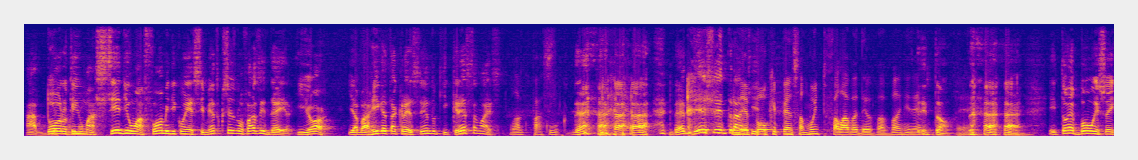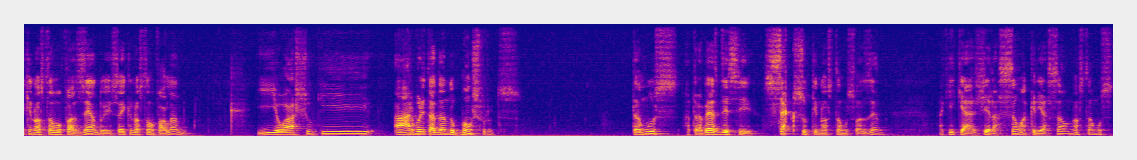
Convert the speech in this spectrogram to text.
adoro, tenho uma sede e uma fome de conhecimento que vocês não fazem ideia. E ó, e a barriga está crescendo, que cresça mais. Logo passa. Né? né? Deixa entrar Lepou aqui. Lepou que pensa muito, falava de Vavani, né? Então. É, é. então é bom isso aí que nós estamos fazendo, isso aí que nós estamos falando. E eu acho que a árvore está dando bons frutos. Estamos, através desse sexo que nós estamos fazendo, aqui que é a geração, a criação, nós estamos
